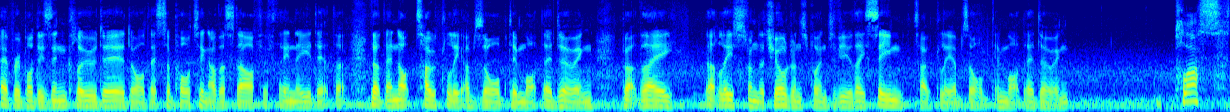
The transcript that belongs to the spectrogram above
everybody's included or they're supporting other staff if they need it, that, that they're not totally absorbed in what they're doing, but they, at least from the children's point of view, they seem totally absorbed in what they're doing. Plus,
